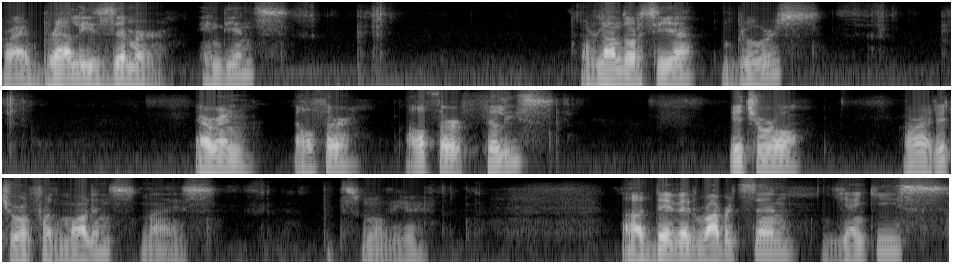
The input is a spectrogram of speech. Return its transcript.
All right, Bradley Zimmer, Indians. Orlando Arcia, Brewers. Aaron Altherr, Altherr, Phillies. Ichiro. All right, Ichiro for the Marlins. Nice. Put this one over here. Uh, David Robertson, Yankees.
